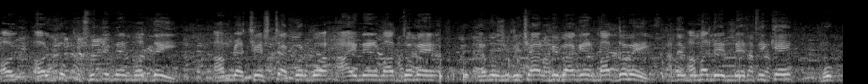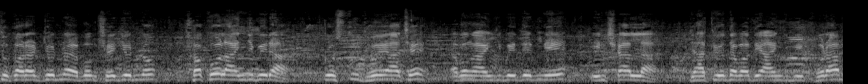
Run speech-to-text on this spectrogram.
অল- অল্প কিছুদিনের মধ্যেই আমরা চেষ্টা করব আইনের মাধ্যমে এবং বিচার বিভাগের মাধ্যমেই আমাদের নেত্রীকে মুক্ত করার জন্য এবং সেই জন্য সকল আইনজীবীরা প্রস্তুত হয়ে আছে এবং আইনজীবীদের নিয়ে ইনশাআল্লাহ জাতীয়তাবাদী আইনজীবী ফোরাম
